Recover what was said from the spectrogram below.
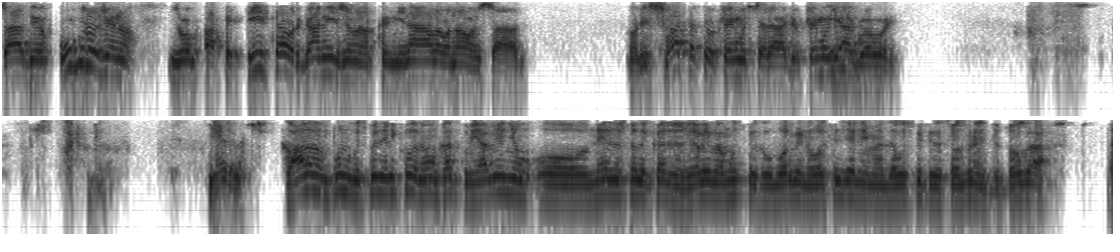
Sadu je ugroženo zbog apetita organizovanog kriminala u Novom Sadu. Oni shvatate o čemu se radi, o čemu ja govorim. Ne znam. Hvala vam puno gospodine Nikola na ovom kratkom javljanju. O, ne znam što da kažem, želim vam uspeha u borbi na osjeđanima, da uspete da se odbranite od toga, e,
